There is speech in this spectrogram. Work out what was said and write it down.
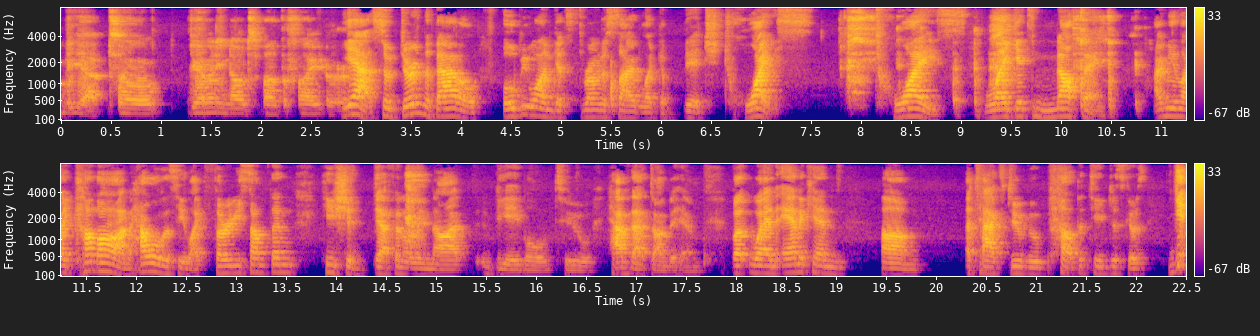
but yeah, so do you have any notes about the fight? Or yeah. So during the battle, Obi Wan gets thrown aside like a bitch twice. Twice, like it's nothing. I mean, like, come on. How old is he? Like thirty something. He should definitely not be able to have that done to him. But when Anakin um, attacks Dooku, Palpatine just goes, "Yeah,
